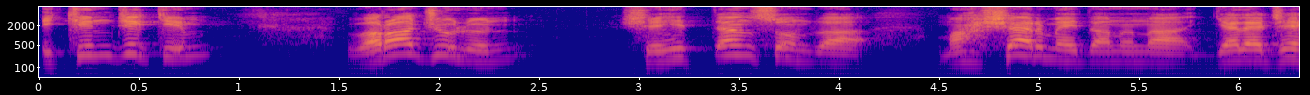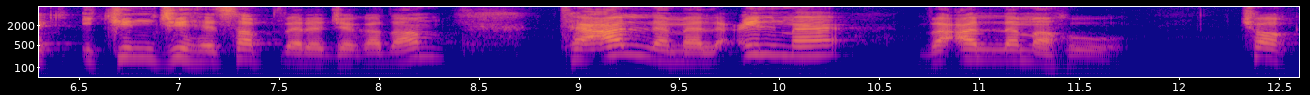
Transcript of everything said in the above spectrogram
İkinci kim? Ve şehitten sonra mahşer meydanına gelecek ikinci hesap verecek adam teallemel ilme ve allemehu çok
